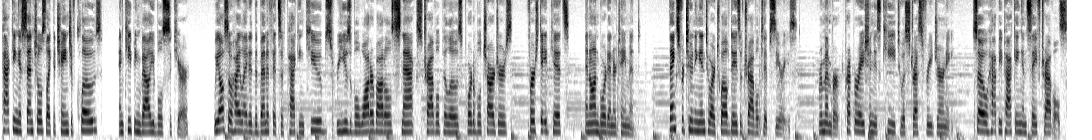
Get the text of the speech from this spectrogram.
packing essentials like a change of clothes, and keeping valuables secure. We also highlighted the benefits of packing cubes, reusable water bottles, snacks, travel pillows, portable chargers, first aid kits, and onboard entertainment. Thanks for tuning into our 12 Days of Travel Tips series. Remember, preparation is key to a stress-free journey. So, happy packing and safe travels.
